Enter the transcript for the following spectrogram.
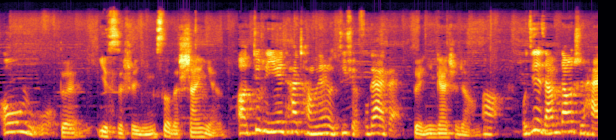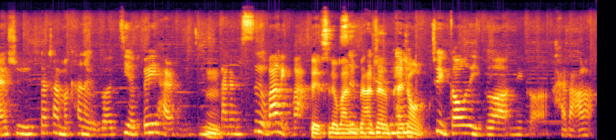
欧鲁对，意思是银色的山岩。哦，就是因为它常年有积雪覆盖呗。对，应该是这样的。啊、我记得咱们当时还是在上面看到有个界碑还是什么，就是嗯大概是四六八零吧。对，四六八零是不是还在那拍照了吗？最高的一个那个海拔了，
